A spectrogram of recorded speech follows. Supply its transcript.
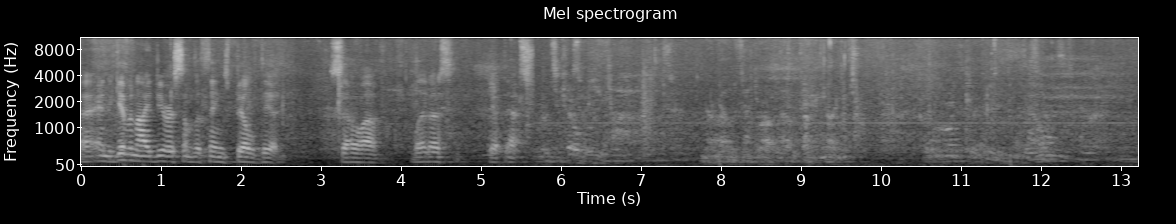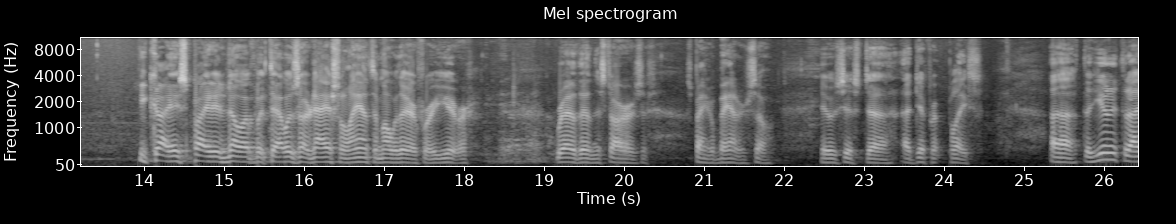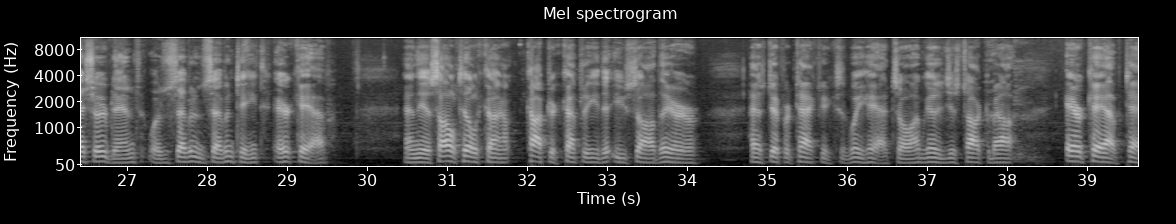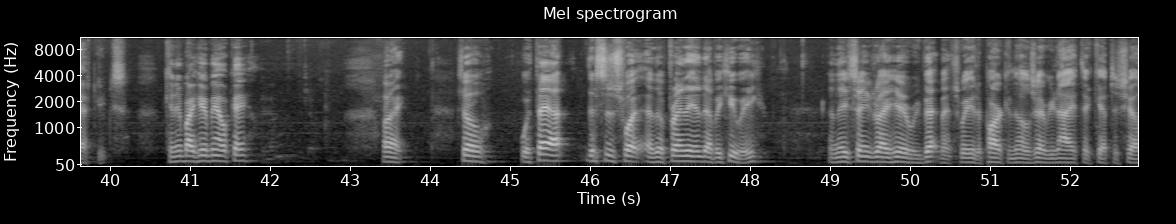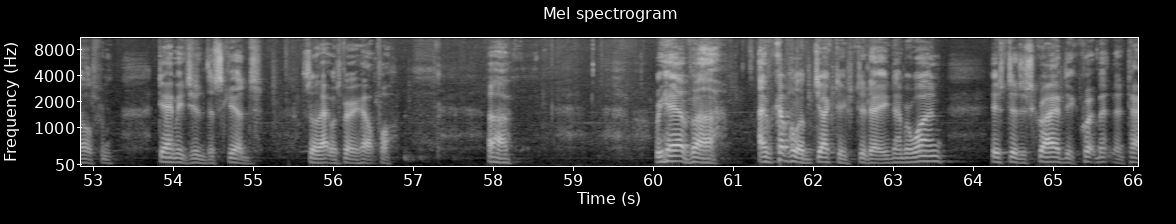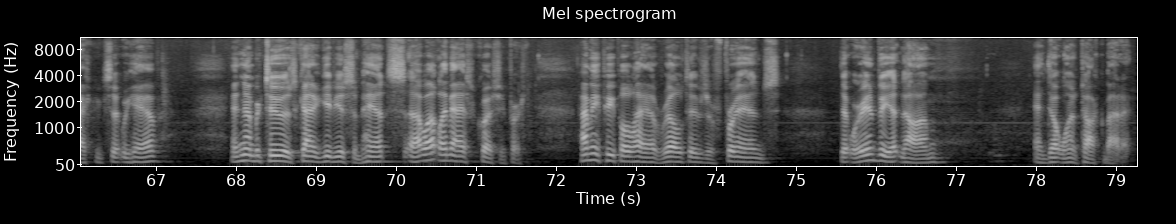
uh, and to give an idea of some of the things Bill did. So uh, let us get that. You guys probably didn't know it, but that was our national anthem over there for a year, rather than the Stars of Spangled Banner. So it was just uh, a different place. Uh, the unit that I served in was 7th and 17th Air Cav, and the assault helicopter company that you saw there has different tactics than we had. So I'm going to just talk about Air Cav tactics. Can anybody hear me okay? All right. So with that, this is what uh, the front end of a Huey. And these things right here were revetments. We had to park in those every night that kept the shells from damaging the skids. So that was very helpful. Uh, we have, uh, I have a couple of objectives today. Number one is to describe the equipment and tactics that we have. And number two is kind of give you some hints. Uh, well, let me ask a question first. How many people have relatives or friends that were in Vietnam and don't want to talk about it?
